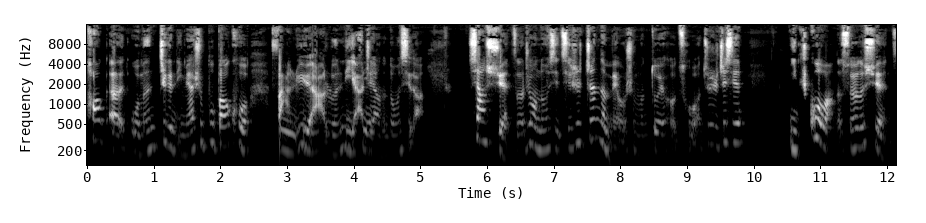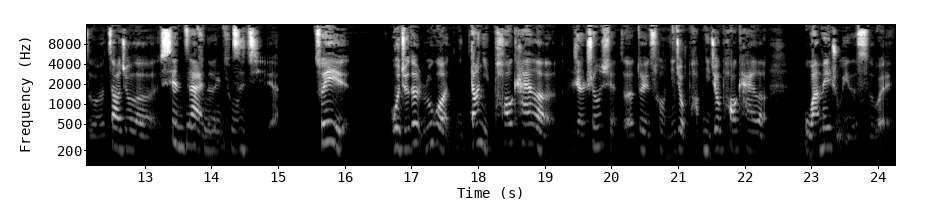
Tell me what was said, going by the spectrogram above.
抛呃，我们这个里面是不包括法律啊、伦理啊这样的东西的。像选择这种东西，其实真的没有什么对和错，就是这些你过往的所有的选择造就了现在的你自己。所以，我觉得，如果你当你抛开了人生选择的对错，你就抛你就抛开了完美主义的思维。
